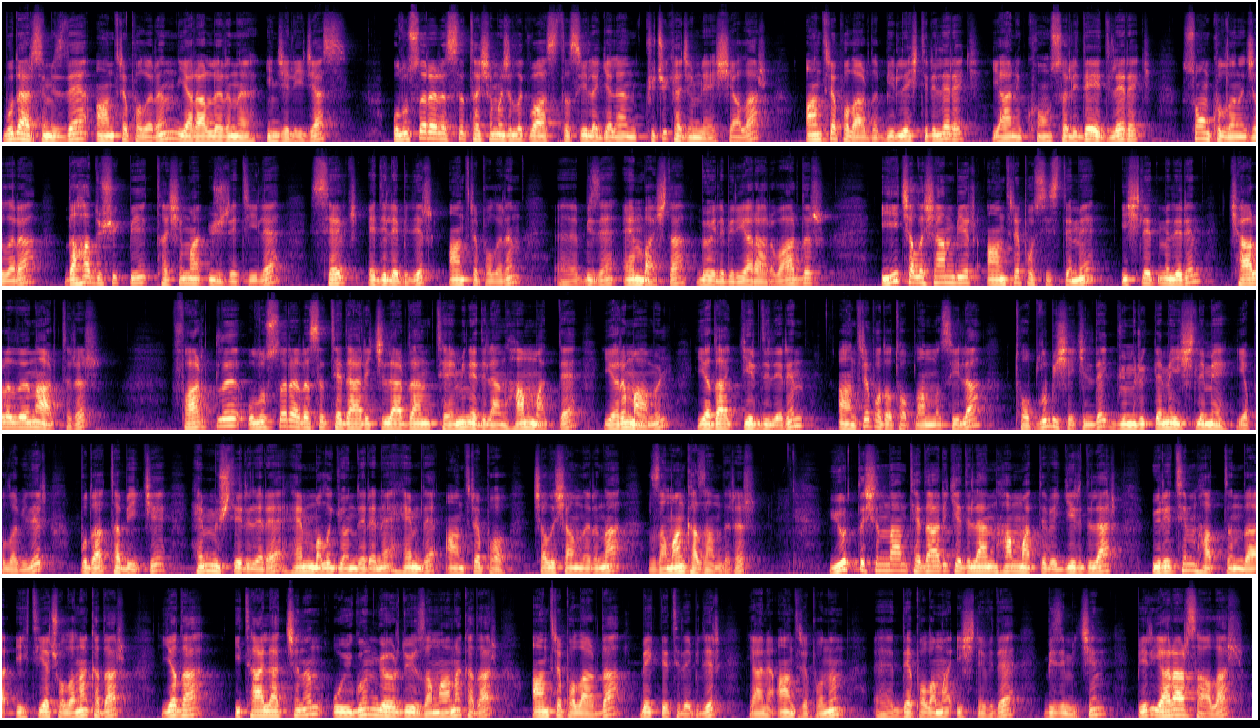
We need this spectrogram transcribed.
Bu dersimizde antrepoların yararlarını inceleyeceğiz. Uluslararası taşımacılık vasıtasıyla gelen küçük hacimli eşyalar antrepolarda birleştirilerek yani konsolide edilerek son kullanıcılara daha düşük bir taşıma ücretiyle sevk edilebilir. Antrepoların e, bize en başta böyle bir yararı vardır. İyi çalışan bir antrepo sistemi işletmelerin karlılığını artırır. Farklı uluslararası tedarikçilerden temin edilen ham madde, yarı mamul ya da girdilerin antrepoda toplanmasıyla toplu bir şekilde gümrükleme işlemi yapılabilir. Bu da tabii ki hem müşterilere hem malı gönderene hem de antrepo çalışanlarına zaman kazandırır. Yurt dışından tedarik edilen ham madde ve girdiler üretim hattında ihtiyaç olana kadar ya da ithalatçının uygun gördüğü zamana kadar antrepolarda bekletilebilir. Yani antreponun e, depolama işlevi de bizim için bir yarar sağlar.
